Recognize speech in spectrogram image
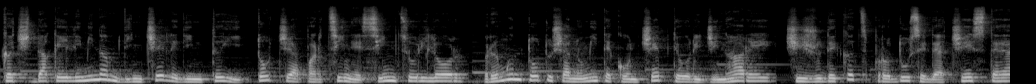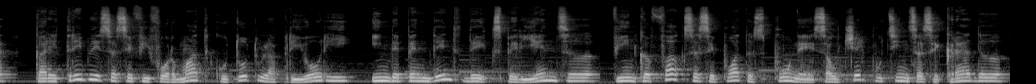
Căci dacă eliminăm din cele din tâi tot ce aparține simțurilor, rămân totuși anumite concepte originare și judecăți produse de acestea care trebuie să se fi format cu totul a priori, independent de experiență, fiindcă fac să se poată spune sau cel puțin să se creadă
